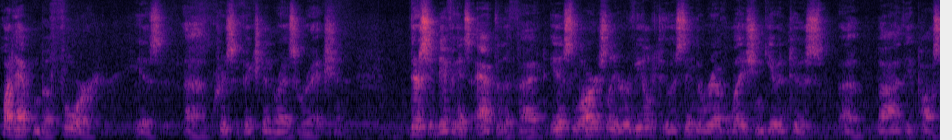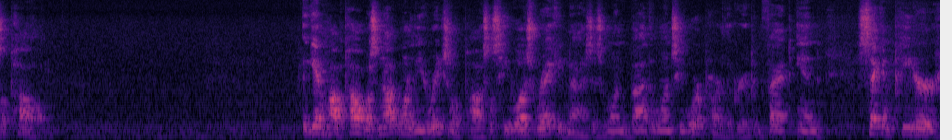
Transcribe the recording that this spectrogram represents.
what happened before his uh, crucifixion and resurrection. Their significance after the fact is largely revealed to us in the revelation given to us uh, by the Apostle Paul. Again, while Paul was not one of the original apostles, he was recognized as one by the ones who were part of the group. In fact, in 2 Peter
